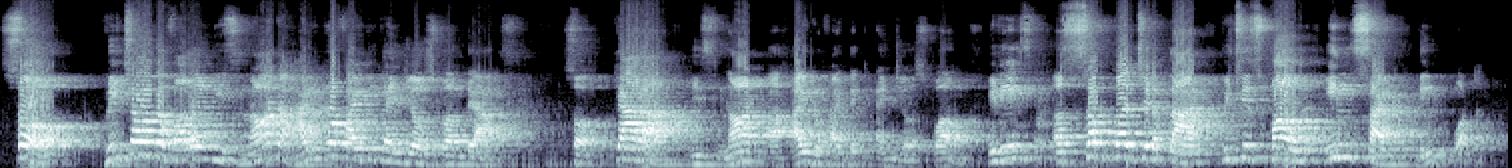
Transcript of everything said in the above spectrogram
So, which of the following is not a hydrophytic angiosperm they ask. So, Chara is not a hydrophytic angiosperm. It is a submerged plant which is found inside the water.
